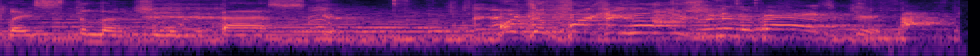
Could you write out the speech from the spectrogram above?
Places the lotion in the basket. What's the fucking lotion in the basket?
